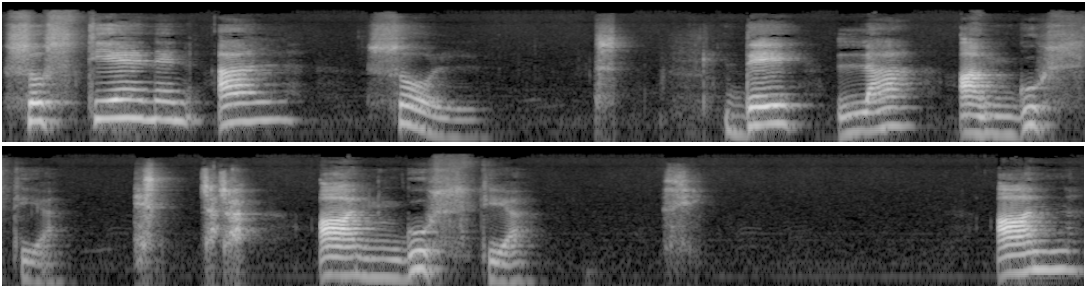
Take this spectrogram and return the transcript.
sostienen al sol de la angustia. Angustia. An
